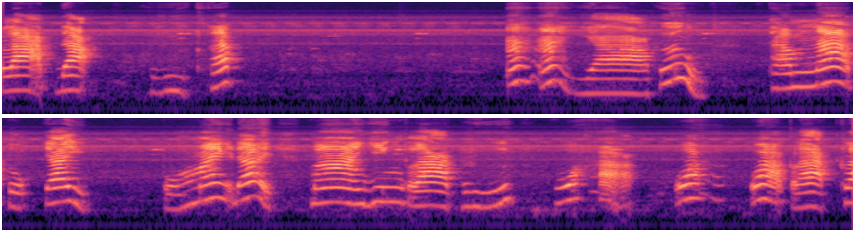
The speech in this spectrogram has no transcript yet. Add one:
กลาดดะหรือครับอะอะอย่าพึ่งทำหน้าตกใจ ผมไม่ได้มายิงกลาดหรือว่าว่าว่ากลาดใคร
